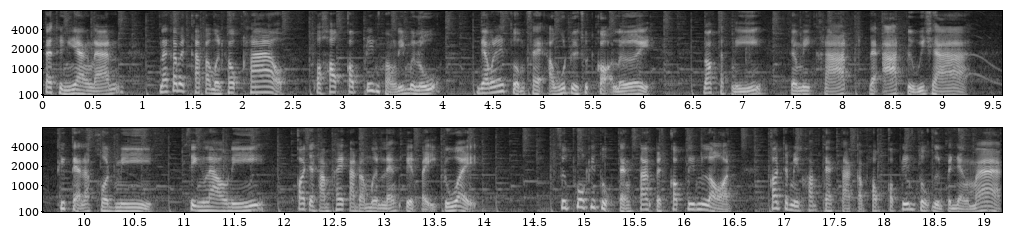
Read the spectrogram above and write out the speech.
แต่ถึงอย่างนั้นนั่นก็เป็นการประเมินคร่าวๆเพราะฮอปกอบลินของริมูรุยังไม่ได้สวมใส่อาวุธหรือชุดเกราะเลย นอกจากนี้ยังมีคลาสและอาร์ตหรือวิชา ที่แต่ละคนมี สิ่งเหล่านี้ก็จะทำให้การประเมินแรงเปลี่ยนไปอีกด้วย ซึ่งพวกที่ถูกแต่งตั้งเป็นกอบลินหลอด ก็จะมีความแตกต่างกับฮอปกอบลินตัวอื่นเป็นอย่างมาก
